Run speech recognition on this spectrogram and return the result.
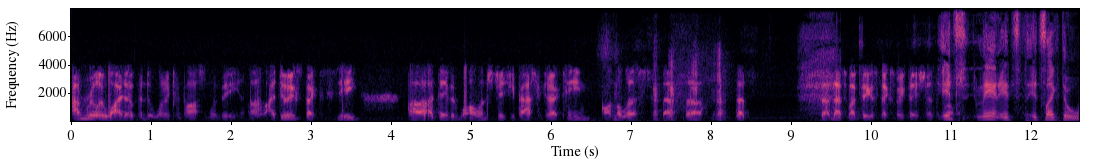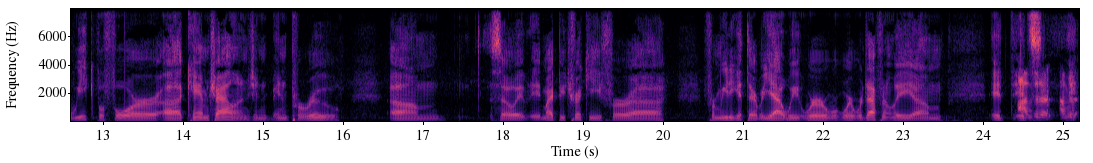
I'm really wide open to what it could possibly be. Um, I do expect to see uh, a David Wallens JG Pasterjak team on the list. That's uh, that's that's that, that's my biggest expectation. It's man, it's it's like the week before uh, Cam Challenge in in Peru, um, so it, it might be tricky for uh, for me to get there. But yeah, we we're we're, we're definitely um, it it's I'm gonna, I'm gonna,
